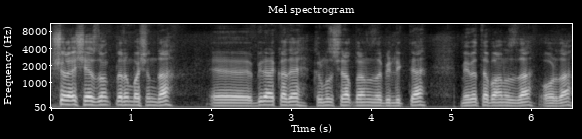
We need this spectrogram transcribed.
Şöyle şezlongların başında e, birer kadeh kırmızı şaraplarınızla birlikte meyve tabağınızda orada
